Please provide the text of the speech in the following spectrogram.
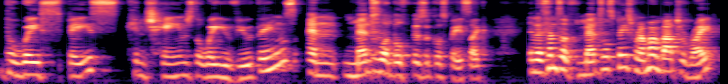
the way space can change the way you view things and mental and both physical space. Like in the sense of mental space, when I'm about to write,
